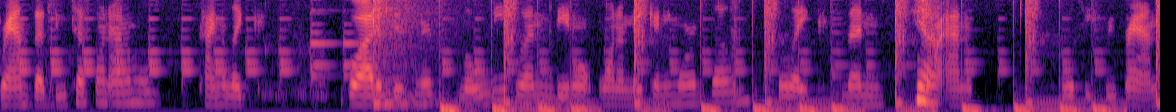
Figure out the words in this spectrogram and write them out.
brands that do test on animals kind of like go out of business slowly so then they don't want to make any more of them so like then Yeah. more animal cruelty free brands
